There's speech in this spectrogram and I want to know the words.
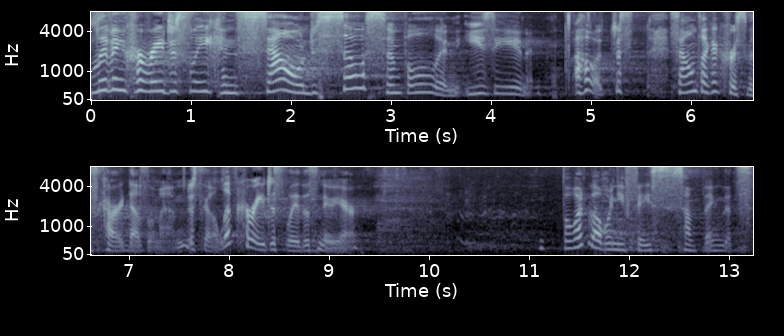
Living courageously can sound so simple and easy, and oh, it just sounds like a Christmas card, doesn't it? I'm just going to live courageously this new year. But what about when you face something that's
